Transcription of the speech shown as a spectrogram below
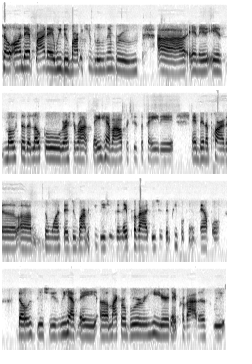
So on that Friday, we do barbecue blues and brews, uh, and it is most of the local restaurants. They have all participated and been a part of um, the ones that do barbecue dishes, and they provide dishes and people can sample those dishes. We have a uh, microbrewery here. They provide us with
